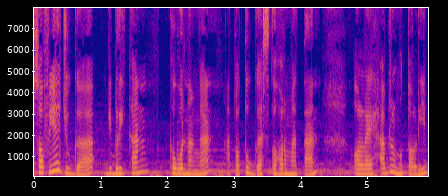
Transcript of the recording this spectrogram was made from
Sofia juga diberikan kewenangan atau tugas kehormatan oleh Abdul Muthalib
